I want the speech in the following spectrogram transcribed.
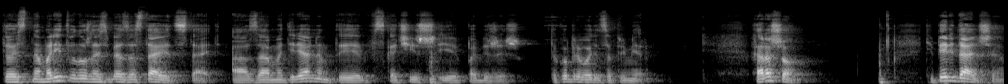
То есть на молитву нужно себя заставить встать, а за материальным ты вскочишь и побежишь. Такой приводится пример. Хорошо. Теперь дальше.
